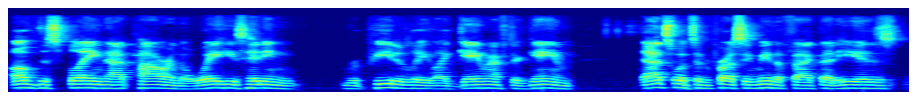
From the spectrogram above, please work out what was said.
of displaying that power and the way he's hitting repeatedly, like game after game, that's what's impressing me. The fact that he is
